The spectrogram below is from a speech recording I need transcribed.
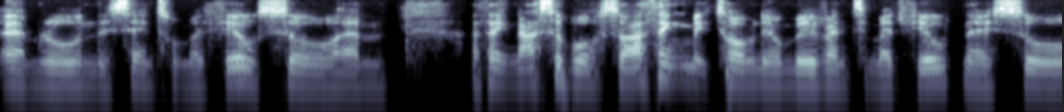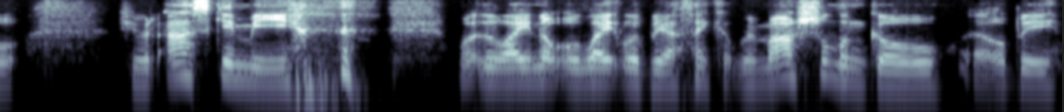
um, role in the central midfield. So um, I think that's a ball. So I think McTominay will move into midfield now. So if you were asking me what the lineup will likely be, I think it'll be Marshall and goal. It'll be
